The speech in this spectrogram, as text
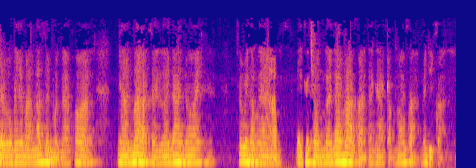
จากโรงพยาบาลรัฐเป็นหมดนะ เพราะว่างานมากแต่รายได้น้อยช่วยไปทำงานเอกชนรายได้มากกว่าแต่งานกับน้อยกว่าไม่ดีกว่าเลย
